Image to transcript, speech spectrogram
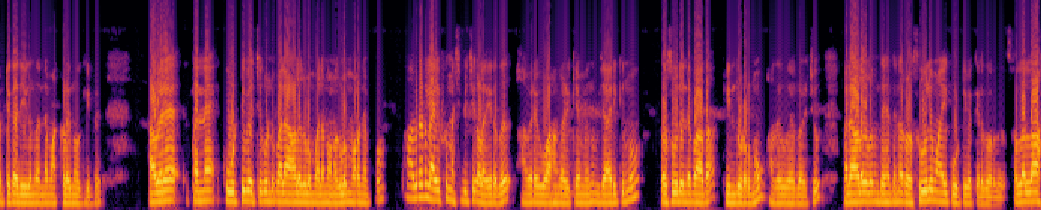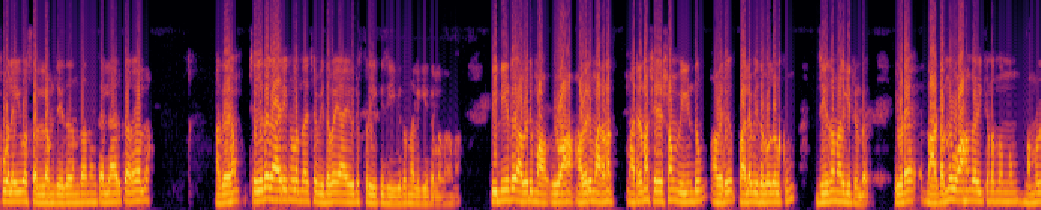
ഒറ്റക്ക ജീവിക്കുന്ന തന്റെ മക്കളെ നോക്കിയിട്ട്. അവരെ തന്നെ കൂട്ടി വെച്ചുകൊണ്ട് പല ആളുകളും പല നുണകളും പറഞ്ഞപ്പോൾ അവരുടെ ലൈഫ് നശിപ്പിച്ച് കളയരുത്. അവരെ വിവാഹം കഴിക്കാമെന്ന് വിചാരിക്കുന്നു. റസൂലിന്റെ പാത പിന്തുടർന്നു. അത് കഴിച്ചു പല ആളുകളും ഇദ്ദേഹത്തിന് റസൂലുമായി കൂട്ടിവെക്കരുത് പറഞ്ഞത്. സല്ലല്ലാഹു അലൈ വസല്ലം ചെയ്തത് എന്താ നിങ്ങൾക്ക് എല്ലാവർക്കും അറിയാലോ? അദ്ദേഹം ചെയ്ത കാര്യങ്ങൾ എന്താ വെച്ചാൽ വിധവയായ ഒരു സ്ത്രീക്ക് ജീവിതം നൽകിയിട്ടുള്ളതാണ്. പിന്നീട് അവർ വിവാഹം അവർ മരണ മരണശേഷം വീണ്ടും അവർ പല വിധവകൾക്കും ജീവിതം നൽകിയിട്ടുണ്ട്. ഇവിടെ നടന്ന് വിവാഹം കഴിക്കണമെന്നൊന്നും നമ്മൾ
